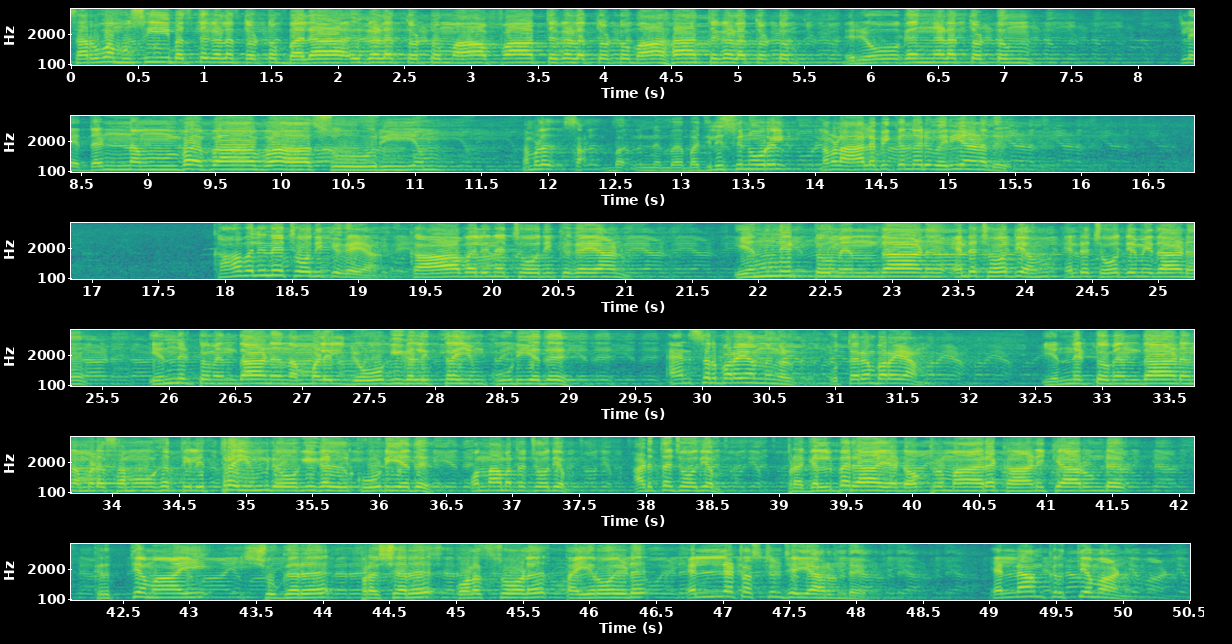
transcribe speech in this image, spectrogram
സർവ മുസീബത്തുകളെ തൊട്ടും ബലാഹുകളെ തൊട്ടും ആഫാത്തുകളെ തൊട്ടും ആഹാത്തുകളെ തൊട്ടും രോഗങ്ങളെ തൊട്ടും അല്ലെ ദണ്ണം സൂര്യം. നമ്മൾ ബജ്ലിസിനൂറിൽ നമ്മൾ ആലപിക്കുന്ന ഒരു വരിയാണത്. കാവലിനെ ചോദിക്കുകയാണ്. കാവലിനെ ചോദിക്കുകയാണ്. എന്നിട്ടും എന്താണ്? എന്റെ ചോദ്യം എന്റെ ചോദ്യം ഇതാണ്. എന്നിട്ടും എന്താണ് നമ്മളിൽ രോഗികൾ ഇത്രയും കൂടിയത്? ആൻസർ പറയാം നിങ്ങൾക്ക്. ഉത്തരം പറയാം. എന്നിട്ടും എന്താണ് നമ്മുടെ സമൂഹത്തിൽ ഇത്രയും രോഗികൾ കൂടിയത്? ഒന്നാമത്തെ ചോദ്യം. അടുത്ത ചോദ്യം. പ്രഗത്ഭരായ ഡോക്ടർമാരെ കാണിക്കാറുണ്ട്. കൃത്യമായി ഷുഗർ പ്രഷർ കൊളസ്ട്രോൾ തൈറോയിഡ് എല്ലാ ടെസ്റ്റും ചെയ്യാറുണ്ട്. എല്ലാം കൃത്യമാണ്.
